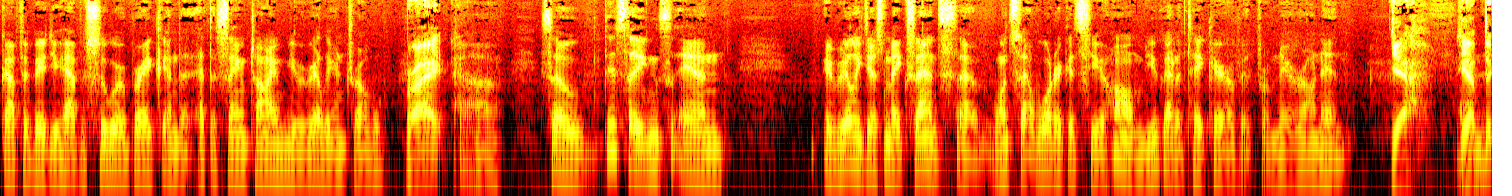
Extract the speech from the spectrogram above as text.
God forbid you have a sewer break, and at the same time, you're really in trouble. Right. Uh, so there's things, and it really just makes sense that once that water gets to your home, you got to take care of it from there on in. Yeah. Yeah, the,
